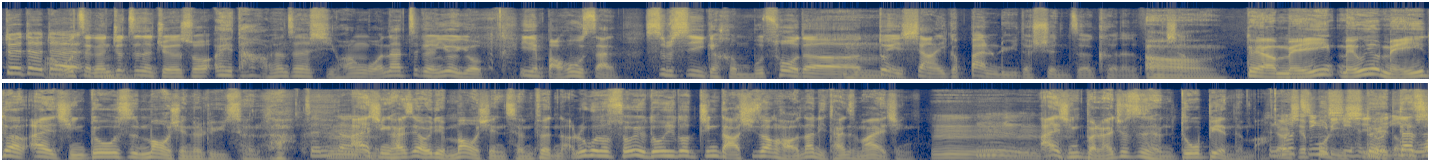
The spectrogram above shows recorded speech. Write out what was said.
对对对，我整个人就真的觉得说，哎，他好像真的喜欢我。那这个人又有一点保护伞，是不是一个很不错的对象，一个伴侣的选择可能方向？对啊，每一每个月每一段爱情都是冒险的旅程啦。真的，爱情还是要有点冒险成分的。如果说所有东西都精打细算好，那你谈什么爱情？嗯嗯，爱情本来就是很多变的嘛，有些不理性。对，但是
